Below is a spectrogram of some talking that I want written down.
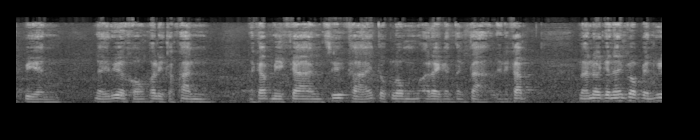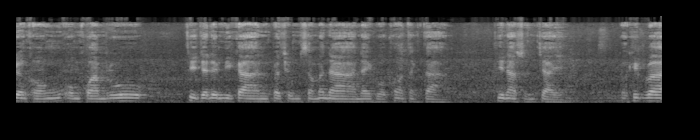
กเปลี่ยนในเรื่องของผลิตภัณฑ์นะครับ มีการซื้อขายตกลงอะไรกันต่างๆเลยนะครับ และนอกจากนั้นก็เป็นเรื่องขององค์ความรู้ที่จะได้มีการประชุมสัมมนาในหัวข้อต่างๆ ที่น่าสนใจก็คิดว่า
